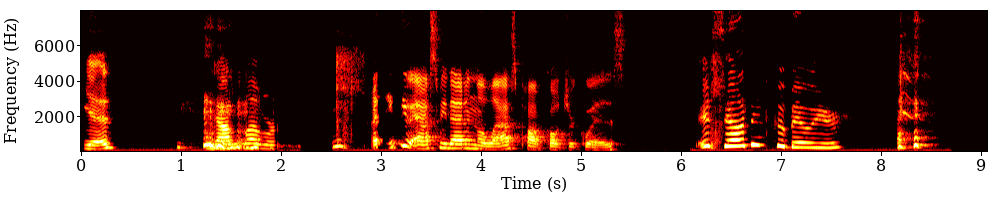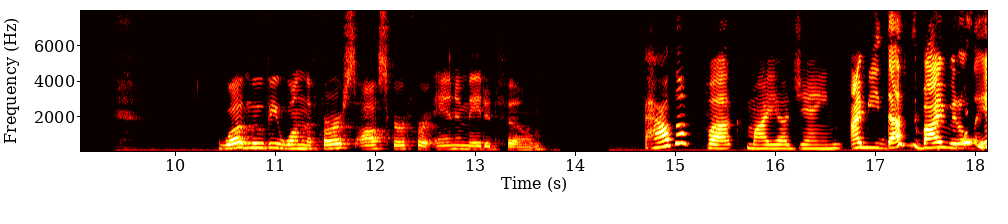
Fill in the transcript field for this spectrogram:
Yes. Gotta love her. I think you asked me that in the last pop culture quiz. It sounded familiar. What movie won the first Oscar for animated film? How the fuck, Maya Jane? I mean, that's my middle name.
